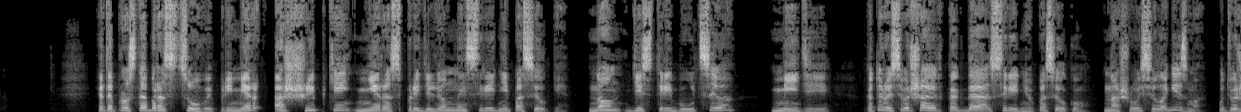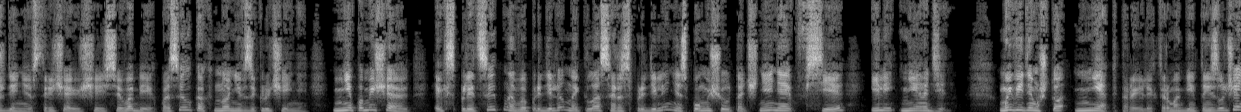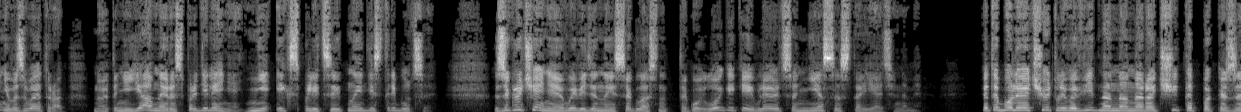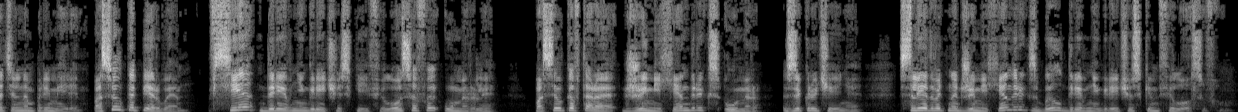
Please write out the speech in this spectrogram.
Это просто образцовый пример ошибки нераспределенной средней посылки, non-distributio медии, которые совершают, когда среднюю посылку нашего силлогизма, утверждения, встречающиеся в обеих посылках, но не в заключении, не помещают эксплицитно в определенный класс распределения с помощью уточнения «все» или «не один». Мы видим, что некоторые электромагнитные излучения вызывают рак, но это не явное распределение, не эксплицитная дистрибуция. Заключения, выведенные согласно такой логике, являются несостоятельными. Это более отчетливо видно на нарочито показательном примере. Посылка первая. Все древнегреческие философы умерли. Посылка вторая. Джимми Хендрикс умер. Заключение. Следовательно, Джимми Хендрикс был древнегреческим философом.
